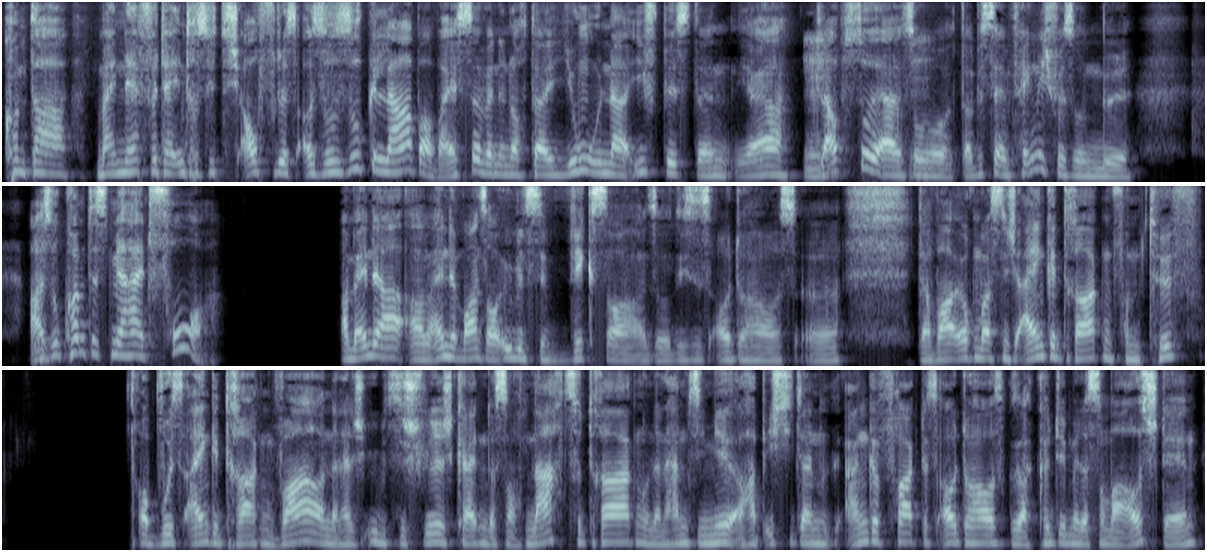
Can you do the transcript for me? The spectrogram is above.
kommt da mein Neffe, der interessiert sich auch für das, also so Gelaber, weißt du, wenn du noch da jung und naiv bist, dann, ja, Mhm. glaubst du ja so, da bist du empfänglich für so einen Müll. Also kommt es mir halt vor. Am Ende, am Ende waren es auch übelste Wichser, also dieses Autohaus, äh, da war irgendwas nicht eingetragen vom TÜV, obwohl es eingetragen war und dann hatte ich übelste Schwierigkeiten, das noch nachzutragen und dann haben sie mir, habe ich die dann angefragt, das Autohaus, gesagt, könnt ihr mir das nochmal ausstellen?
